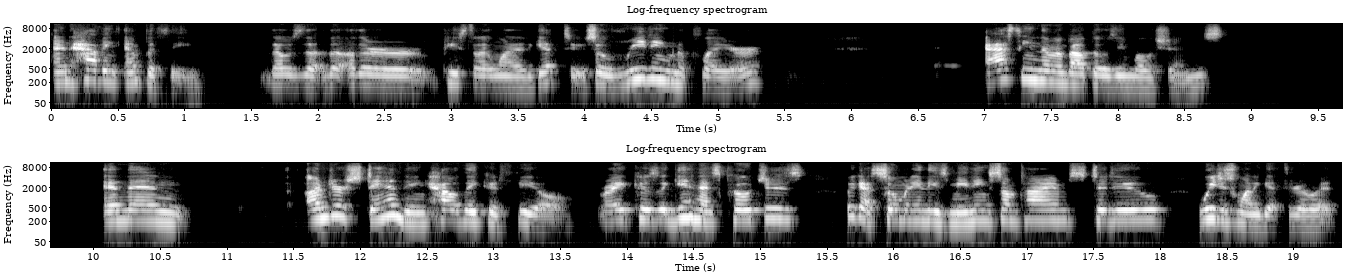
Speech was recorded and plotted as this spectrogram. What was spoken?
and having empathy that was the, the other piece that I wanted to get to. So reading the player, asking them about those emotions, and then understanding how they could feel, right? Because again, as coaches, we got so many of these meetings sometimes to do. We just want to get through it.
